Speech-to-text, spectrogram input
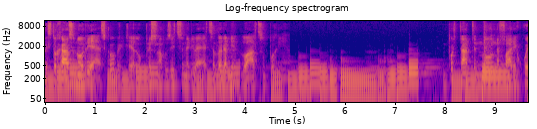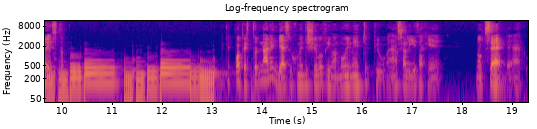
Questo caso non riesco perché ho preso una posizione diversa, allora lo alzo un pochino. L'importante è non fare questo. Che poi per tornare indietro, come dicevo prima, un movimento più è una salita che non serve, ecco.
